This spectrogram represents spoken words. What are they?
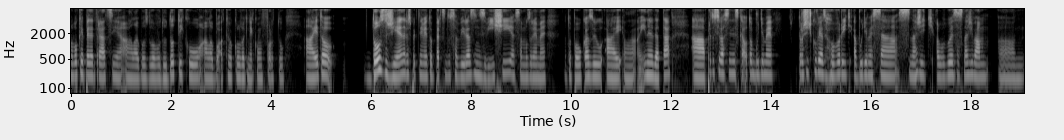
hlbokej penetrácie alebo z dôvodu dotyku alebo akéhokoľvek nekomfortu. A je to dosť žien, respektíve to percento sa výrazne zvýši a samozrejme na to poukazujú aj, iné data. A preto si vlastne dneska o tom budeme trošičku viac hovoriť a budeme sa snažiť, alebo budeme sa snažiť vám uh,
